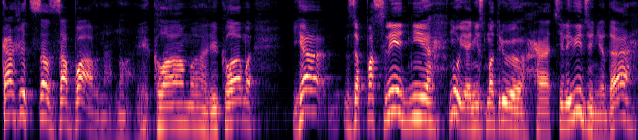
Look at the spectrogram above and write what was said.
кажется забавно, но реклама, реклама. Я за последние, ну, я не смотрю а, телевидение, да,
